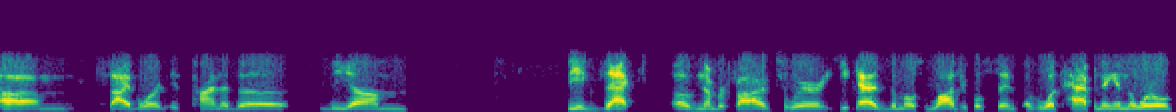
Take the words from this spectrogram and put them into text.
Um, Cyborg is kind of the the um, the exact of number five to where he has the most logical sense of what's happening in the world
